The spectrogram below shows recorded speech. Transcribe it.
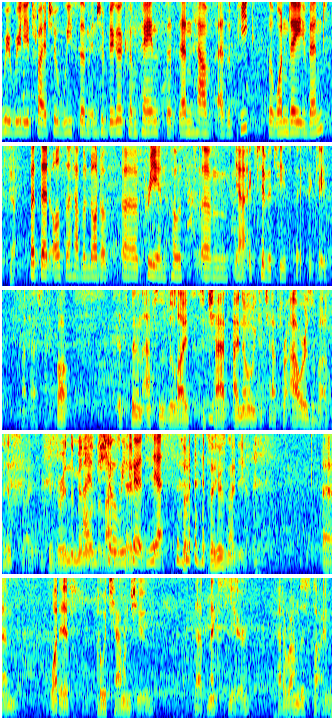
we really try to weave them into bigger campaigns that then have as a peak the one day event, Yeah. but that also have a lot of uh, pre and post um, yeah activities basically. Fantastic. Well, it's been an absolute delight to chat. I know we could chat for hours about this, right? Because we're in the middle I'm of the sure landscape. we could, yes. so, so here's an idea. Um, what if I would challenge you that next year, at around this time,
